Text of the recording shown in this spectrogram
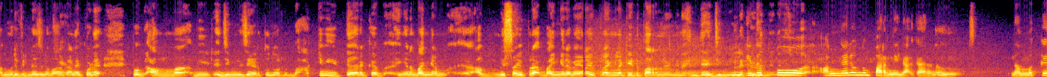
അതും ഒരു ഫിറ്റ്നസിന്റെ ഭാഗമാണെങ്കിൽ കൂടെ ഇപ്പൊ അമ്മ വീട്ടിൽ ജിമ്മിൽ ചേർത്തു എന്ന് പറഞ്ഞു. ബാക്കി വീട്ടുകാരൊക്കെ ഇങ്ങനെ ഭയങ്കര മിസ് അഭിപ്രായം ഭയങ്കര വേറെ അഭിപ്രായങ്ങളൊക്കെ ആയിട്ട് പറഞ്ഞു ഇങ്ങനെ. എന്തിനാ ജിമ്മിലൊക്കെ ഇതിപ്പോ അങ്ങനെ ഒന്നും പറഞ്ഞില്ല. കാരണം നമുക്ക്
